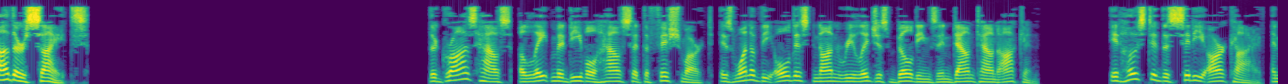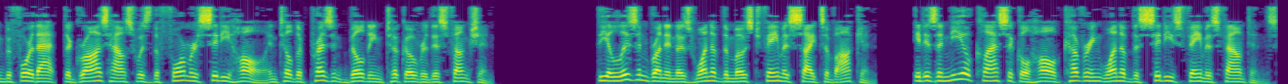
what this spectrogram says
Other sites The Grashaus, a late medieval house at the Fischmarkt, is one of the oldest non-religious buildings in downtown Aachen. It hosted the city archive, and before that, the Grashaus was the former city hall until the present building took over this function. The Elisenbrunnen is one of the most famous sites of Aachen. It is a neoclassical hall covering one of the city's famous fountains.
